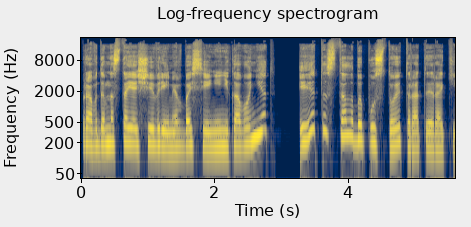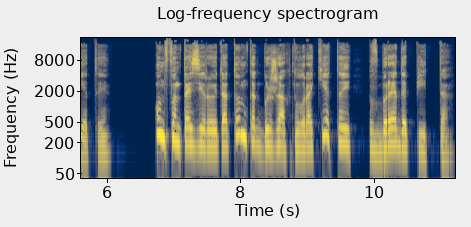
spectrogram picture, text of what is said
Правда, в настоящее время в бассейне никого нет, и это стало бы пустой тратой ракеты. Он фантазирует о том, как бы жахнул ракетой в Брэда Питта.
